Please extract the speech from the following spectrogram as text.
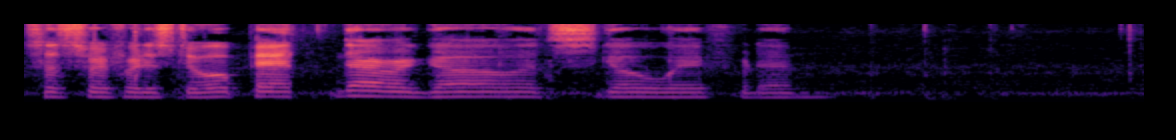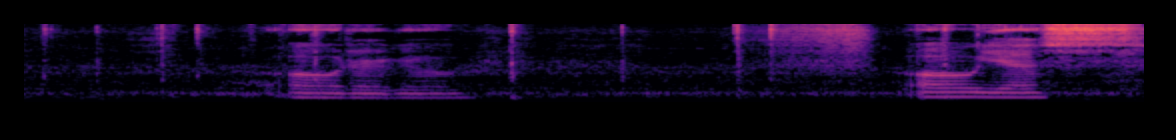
So let's wait for this to open. There we go. Let's go wait for them. Oh, there we go. Oh yes.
